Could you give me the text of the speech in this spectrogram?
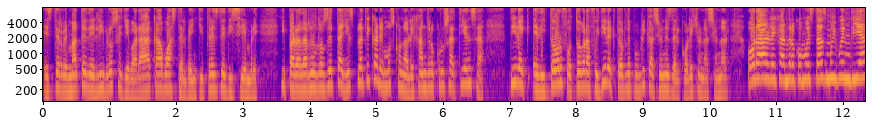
Este remate de libros se llevará a cabo hasta el 23 de diciembre. Y para darnos los detalles, platicaremos con Alejandro Cruz Atienza, editor, fotógrafo y director de publicaciones del Colegio Nacional. Hola Alejandro, ¿cómo estás? Muy buen día.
